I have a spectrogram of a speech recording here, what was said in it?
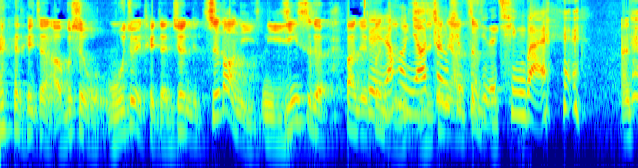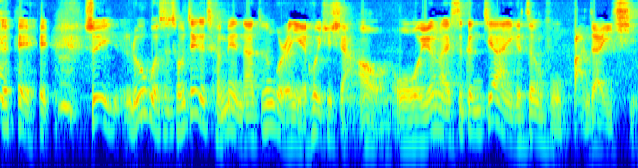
推证，而不是无罪推证，就知道你你已经是个犯罪分子，然后你要证实自己的清白。嗯，对，所以如果是从这个层面，呢中国人也会去想，哦，我原来是跟这样一个政府绑在一起，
